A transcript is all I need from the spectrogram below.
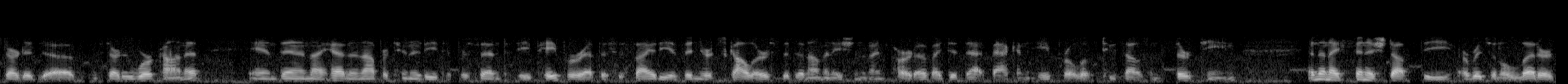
started uh, started work on it, and then I had an opportunity to present a paper at the Society of Vineyard Scholars, the denomination that I'm part of. I did that back in April of 2013. And then I finished up the original letter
